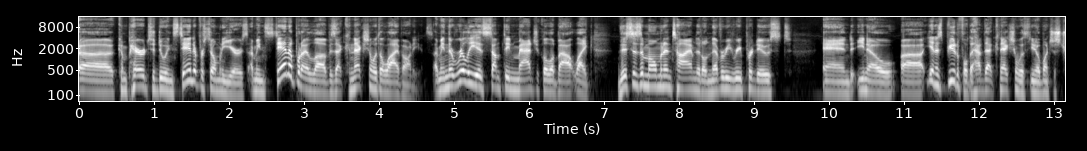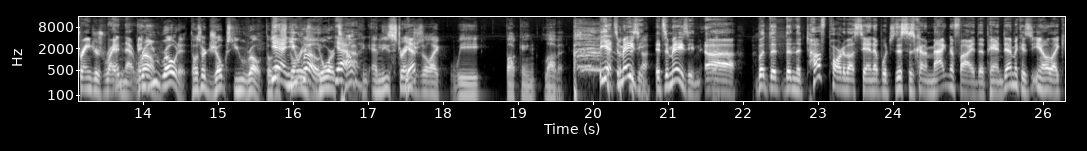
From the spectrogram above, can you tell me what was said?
uh compared to doing stand up for so many years i mean stand up what i love is that connection with a live audience. I mean there really is something magical about like this is a moment in time that'll never be reproduced. And you know uh yeah and it's beautiful to have that connection with you know a bunch of strangers right in that and room. you wrote it. Those are jokes you wrote. Those Yeah, are and you stories wrote, you're yeah. telling. And these strangers Yep. are like we fucking love it. Yeah, it's amazing. It's amazing. Uh, but the, then the tough part about stand up, which this has kind of magnified the pandemic, is you know like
